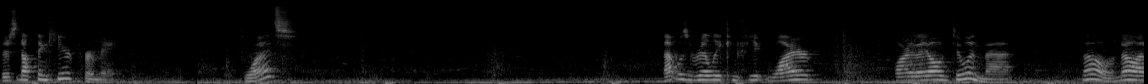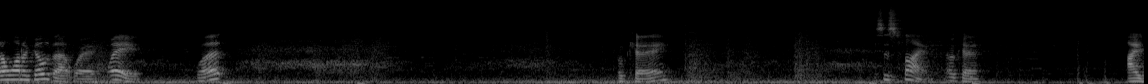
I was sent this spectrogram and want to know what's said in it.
There's nothing here for me. What? That was really confused. Why are, why are they all doing that? No, no, I don't want to go that way. Wait, what? Okay. This is fine. Okay. I...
